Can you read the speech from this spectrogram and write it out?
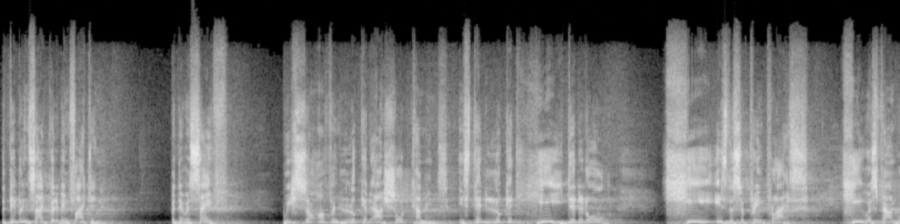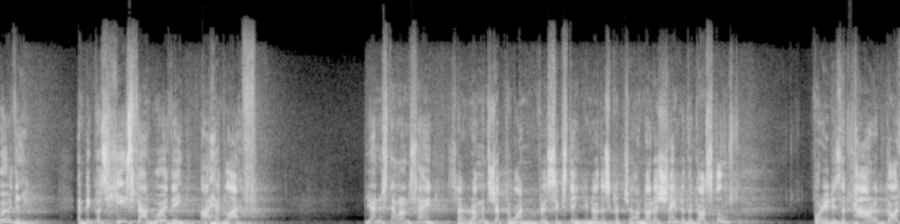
The people inside could have been fighting, but they were safe. We so often look at our shortcomings. Instead, look at He did it all. He is the supreme price. He was found worthy. And because He's found worthy, I have life. You understand what I'm saying? So, Romans chapter 1, verse 16, you know the scripture. I'm not ashamed of the gospel for it is the power of God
